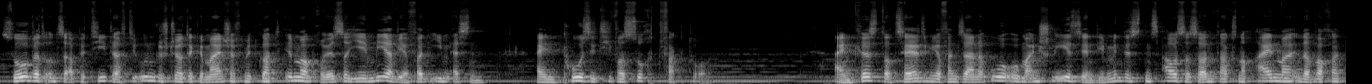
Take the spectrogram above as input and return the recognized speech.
So wird unser Appetit auf die ungestörte Gemeinschaft mit Gott immer größer, je mehr wir von ihm essen. Ein positiver Suchtfaktor. Ein Christ erzählte mir von seiner Uroma in Schlesien, die mindestens außer Sonntags noch einmal in der Woche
